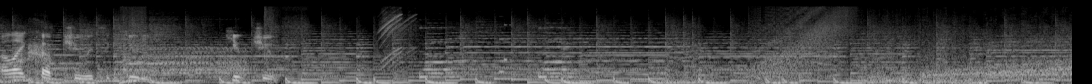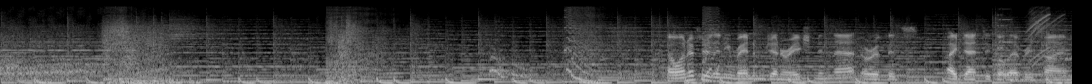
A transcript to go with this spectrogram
I like Cubchoo, it's a cutie. Cute chew. I wonder if there's any random generation in that, or if it's identical every time.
